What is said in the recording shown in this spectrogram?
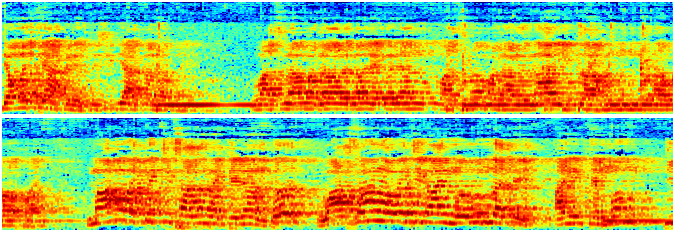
तेव्हा ती आकडेल. तशी ती आकारणार नाही. वाचना वडाळ गाय गड्यान वाचना वडाळ गाय हिचा हनुमान मोडावा पाय. महावाक्याची साधना केल्यानंतर वासना नावाची गाय मरून जाते. आणि ते मग ती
